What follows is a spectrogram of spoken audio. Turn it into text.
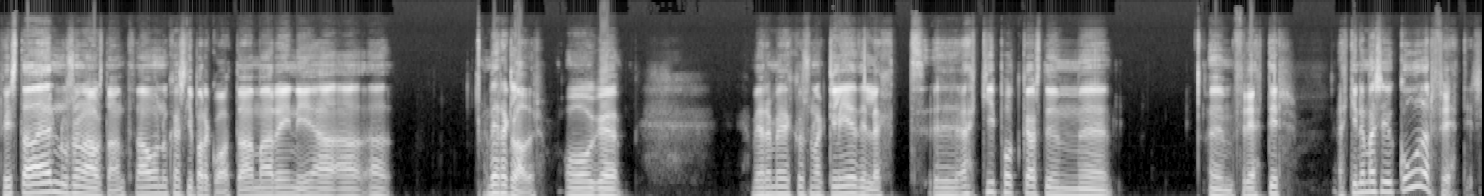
fyrst að það er nú svona ástand þá er nú kannski bara gott að maður reyni að vera gláður og uh, vera með eitthvað svona gleðilegt uh, ekki podcast um, uh, um fréttir ekki nema að séu góðar fréttir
